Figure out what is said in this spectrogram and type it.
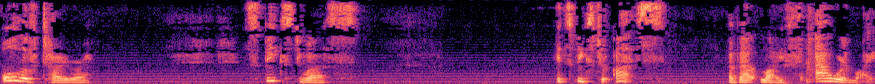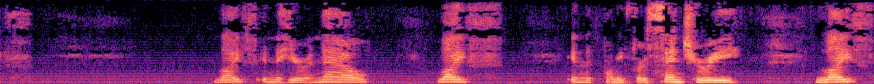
all of Torah speaks to us. It speaks to us about life, our life. Life in the here and now, life in the 21st century, life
